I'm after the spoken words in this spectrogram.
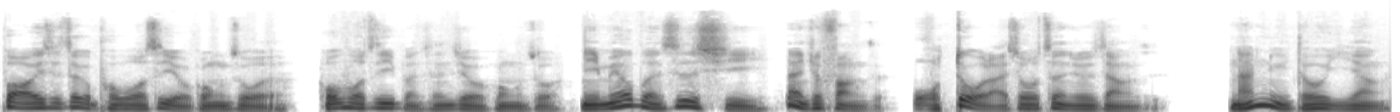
不好意思，这个婆婆是有工作的，婆婆自己本身就有工作。你没有本事洗，那你就放着。我对我来说，真的就是这样子。男女都一样，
